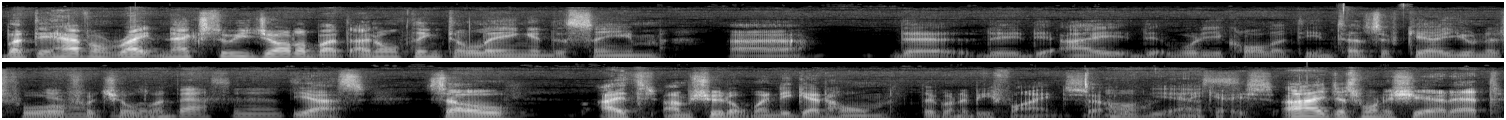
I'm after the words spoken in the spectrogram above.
but they have them right next to each other. But I don't think they're laying in the same. Uh, the, the the I the, what do you call it? The intensive care unit for Yeah, for children. bassinets. Yes. So I th- I'm sure that when they get home, they're going to be fine. So Oh, in any case, I just want to share that.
